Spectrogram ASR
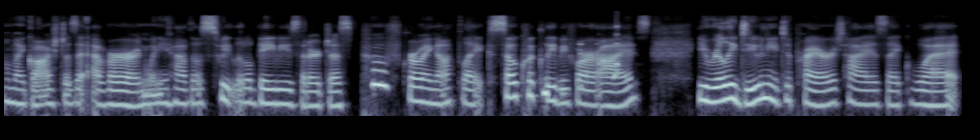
oh my gosh, does it ever? And when you have those sweet little babies that are just poof growing up like so quickly before our eyes, you really do need to prioritize like what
